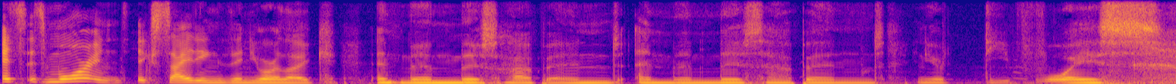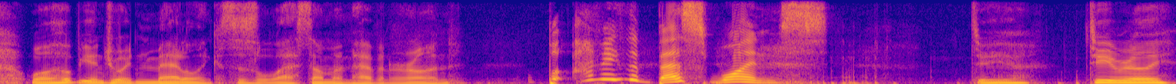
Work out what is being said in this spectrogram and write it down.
It's it's more in- exciting than your like. And then this happened, and then this happened, in your deep voice. Well, I hope you enjoyed Madelyn because this is the last time I'm having her on. But I make the best ones. Do you? Do you really?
